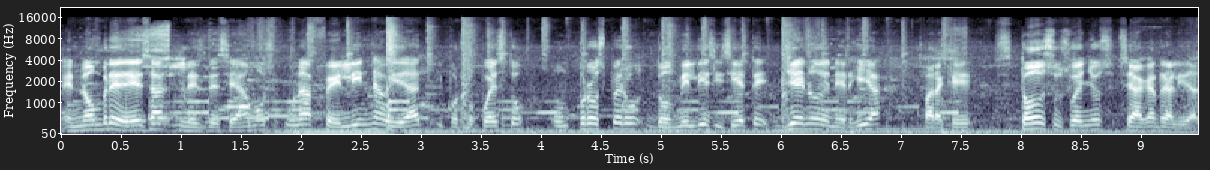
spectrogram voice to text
En nombre de esa les deseamos una feliz Navidad y por supuesto un próspero 2017 lleno de energía para que todos sus sueños se hagan realidad.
